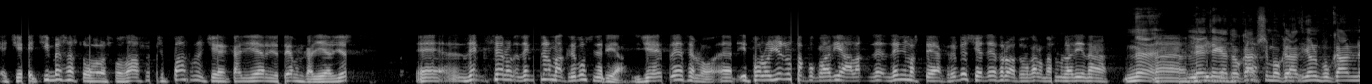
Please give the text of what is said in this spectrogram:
ε, και εκεί μέσα στο, στο δάσος υπάρχουν και καλλιέργειες, έχουν καλλιέργειες. Ε, δεν, ξέρω, δεν ξέρουμε ακριβώς την αιτία. Και δεν θέλω. Ε, υπολογίζουμε από κλαδιά, αλλά δεν, δεν είμαστε ακριβείς και δεν θέλω να το βγάλουμε. Ας πούμε, δηλαδή, να, Ναι, να- λέτε για το κάψιμο κλαδιών που κάνουν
